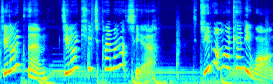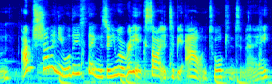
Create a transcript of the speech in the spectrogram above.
Do you like them? Do you like Cutie Pie Marzia? Do you not like anyone? I'm showing you all these things and you were really excited to be out and talking to me.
